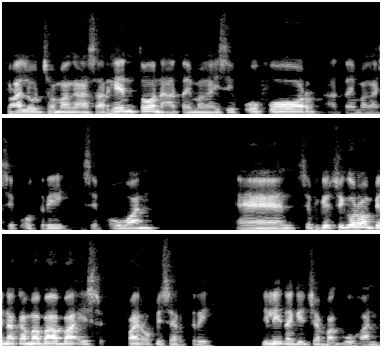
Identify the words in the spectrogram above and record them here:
followed sa mga sarhento na atay mga isip 04, atay mga isip 03, isip 01. And sig- siguro ang pinakamababa is fire officer 3. Dili na gid siya baguhan.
